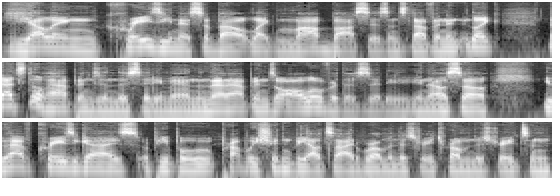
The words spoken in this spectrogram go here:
yelling craziness about like mob bosses and stuff. And like that still happens in this city, man, and that happens all over the city. You know, so you have crazy guys or people who probably shouldn't be outside roaming the streets, roaming the streets, and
